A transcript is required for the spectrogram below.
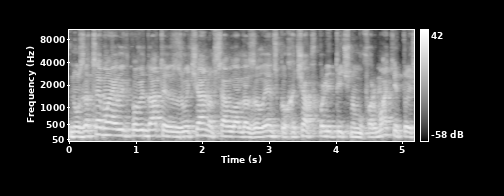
Ну за це має відповідати звичайно вся влада Зеленського, хоча б в політичному форматі. Тобто,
